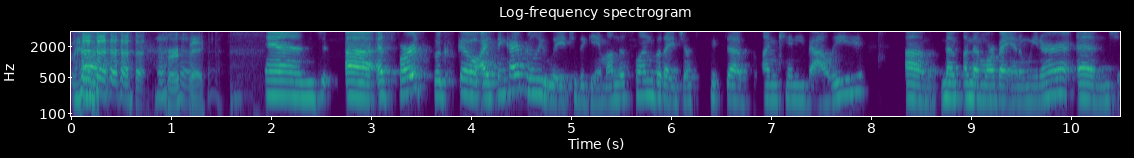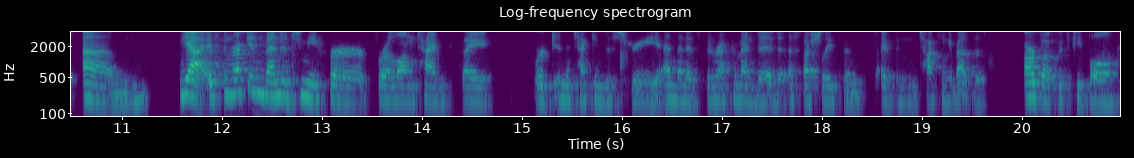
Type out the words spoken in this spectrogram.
Perfect. And uh, as far as books go, I think I'm really late to the game on this one, but I just picked up Uncanny Valley, um, a memoir by Anna Wiener, and um, yeah, it's been recommended to me for for a long time because I work in the tech industry, and then it's been recommended, especially since I've been talking about this our book with people.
